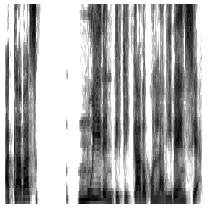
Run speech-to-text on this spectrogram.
acabas muy identificado con la vivencia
